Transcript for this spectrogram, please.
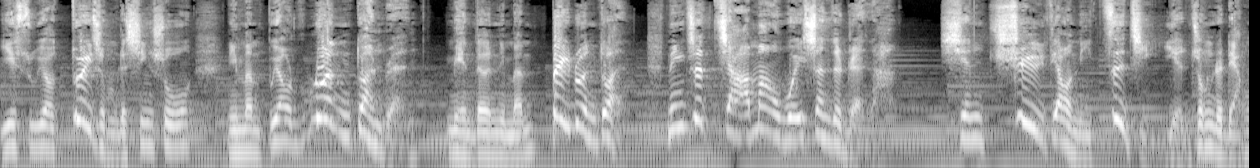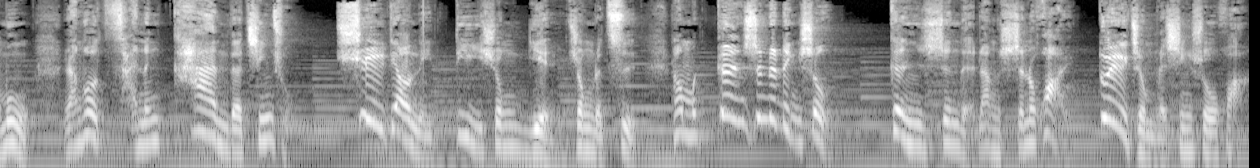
耶稣要对着我们的心说：“你们不要论断人，免得你们被论断。你这假冒为善的人啊，先去掉你自己眼中的梁木，然后才能看得清楚。去掉你弟兄眼中的刺，让我们更深的领受，更深的让神的话语对着我们的心说话。”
